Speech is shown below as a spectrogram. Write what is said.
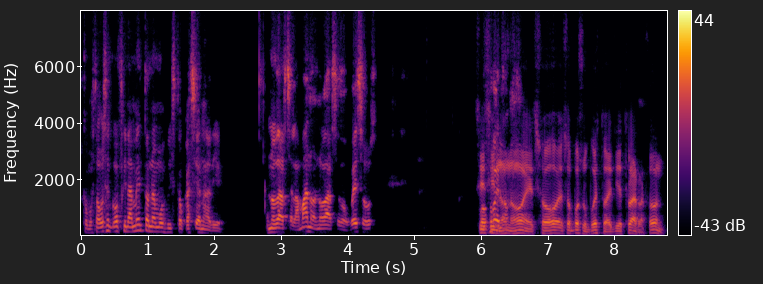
como estamos en confinamiento, no hemos visto casi a nadie. No darse la mano, no darse dos besos. Sí, pues sí, no, no, eso, eso por supuesto, ahí tienes toda la razón.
